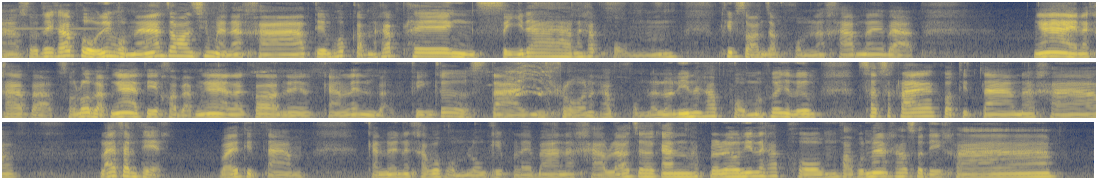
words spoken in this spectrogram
อ่าสวัสดีครับผมนี่ผมน้าจรเชียงใหม่นะครับ เตรียมพบกับนะครับเพลงสีดานะครับ ผมคลิปสอนจากผมนะครับในแบบง่ายนะครับ แบบโซโล่แบบง่ายตีคอร์ดแบบง่าย แล้วก็ในการเล่นแบบ fingerstyle intro นะครับผมแล้วนี้นะครับผมเพื่อนๆอย่าลืม Subscribe กดติดตามนะครับ like fanpage ไว้ติดตามกันด้วยนะครับ ว่าผมลงคลิปอะไรบ้างนะครับ แล้วเจอกันครับเร็วๆนี้นะครับ ผมขอบคุณมากครับ สวัสดีครับ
